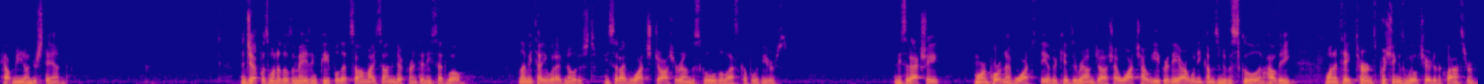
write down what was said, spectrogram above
Help me understand. And Jeff was one of those amazing people that saw my son different. And he said, Well, let me tell you what I've noticed. He said, I've watched Josh around the school the last couple of years. And he said, Actually, more important, I've watched the other kids around Josh. I watch how eager they are when he comes into the school and how they want to take turns pushing his wheelchair to the classroom.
